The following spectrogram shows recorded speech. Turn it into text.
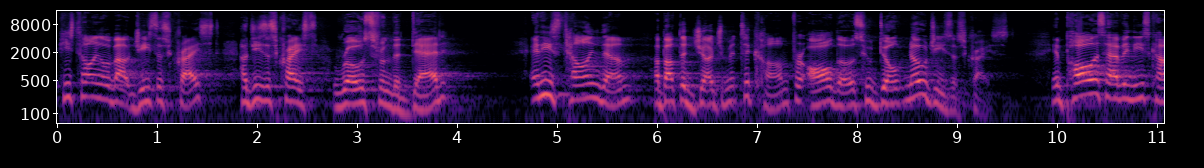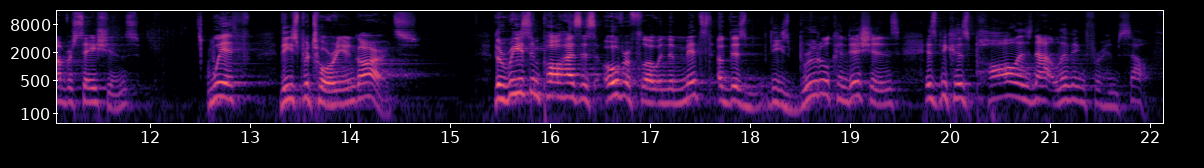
He's telling them about Jesus Christ, how Jesus Christ rose from the dead. And he's telling them about the judgment to come for all those who don't know Jesus Christ. And Paul is having these conversations with these Praetorian guards. The reason Paul has this overflow in the midst of this, these brutal conditions is because Paul is not living for himself.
